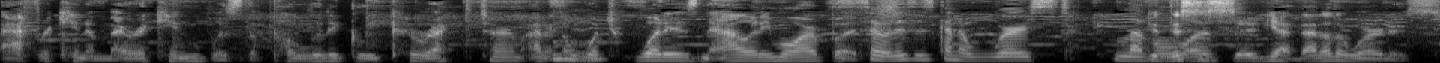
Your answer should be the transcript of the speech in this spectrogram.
African American was the politically correct term. I don't know Mhm. which what is now anymore, but so this is kind of worst level Dude, this of is uh, yeah. That other word is,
